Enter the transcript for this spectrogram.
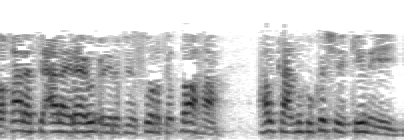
wa qaala tacaala ilahi wuxuu yihi fi suurati daha halkaan markuu ka sheekeynayey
